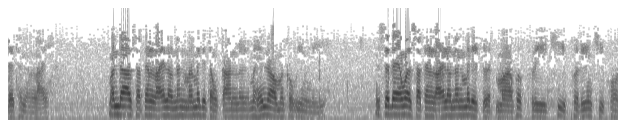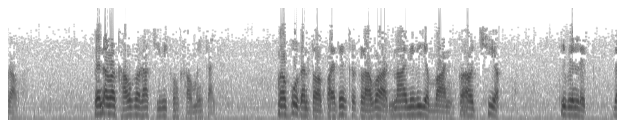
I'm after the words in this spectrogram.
เลยท่านทั้งหลายบรรดาสัตว์ทั้งหลายเหล่านั้นมันไม่ได้ต้องการเลยมาเห็นเรามันก็วิ่งหนีแสดงว่าสัตว์ทั้งหลายเหล่านั้นไม่ได้เกิดมาเพื่อฟรีชีพเพื่อเลี้ยงชีพของเรา เป็นอว่าเขาก็รักชีวิตของเขาเหมือนกันมาพูดกันต่อไปท่านก็กล่าวว่านายนิริยบาลก็เอาเชือกที่เป็นเหล็กแด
